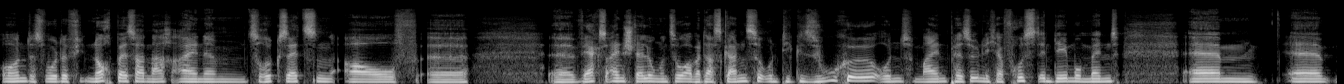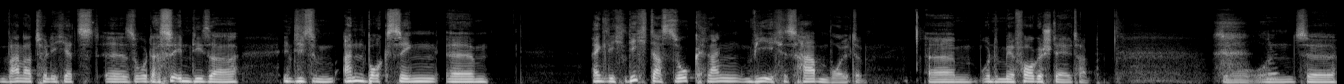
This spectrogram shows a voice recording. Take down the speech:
und es wurde noch besser nach einem Zurücksetzen auf äh, äh, Werkseinstellungen und so, aber das Ganze und die Gesuche und mein persönlicher Frust in dem Moment ähm, äh, war natürlich jetzt äh, so, dass in dieser in diesem Unboxing ähm, eigentlich nicht das so klang, wie ich es haben wollte ähm, und mir vorgestellt habe. So, und äh,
